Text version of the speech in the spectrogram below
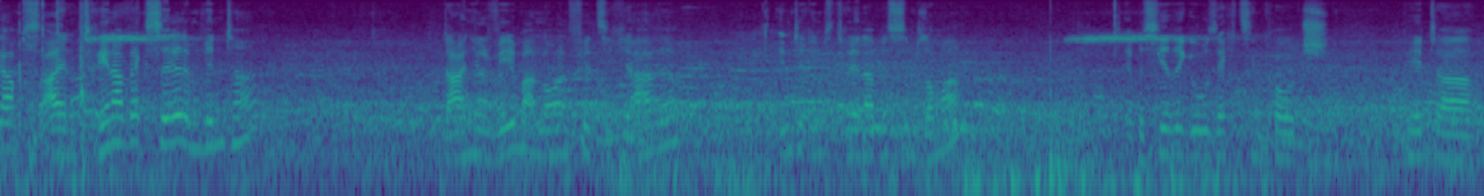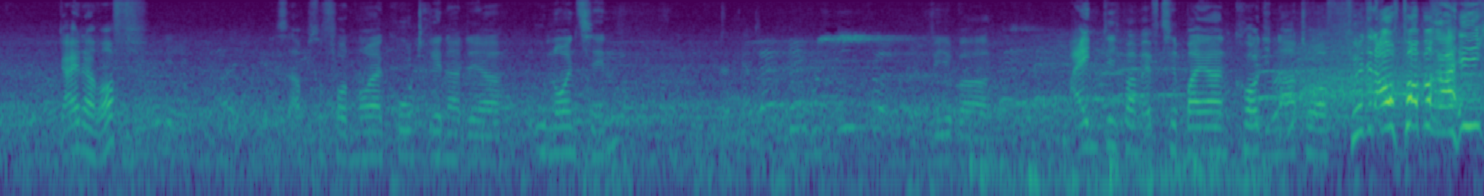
Gab es einen Trainerwechsel im Winter. Daniel Weber, 49 Jahre, Interimstrainer bis zum Sommer. Der bisherige U16-Coach Peter Geidarow ist ab sofort neuer Co-Trainer der U19. Weber eigentlich beim FC Bayern Koordinator für den Aufbaubereich.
